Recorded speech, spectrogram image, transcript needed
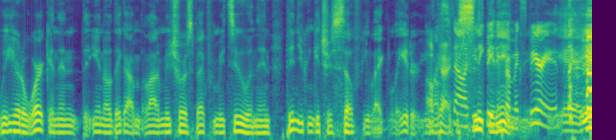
we're here to work, and then you know they got a lot of mutual respect for me too, and then then you can get your selfie like later. You know, Okay. s- Sound like you're sneak it speaking from experience. Yeah, yeah, Yeah,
